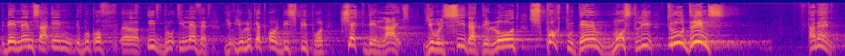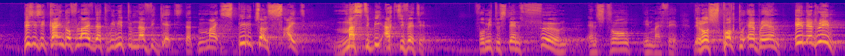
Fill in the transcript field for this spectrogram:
their names are in the book of uh, Hebrew 11, you, you look at all these people, check their lives. You will see that the Lord spoke to them mostly through dreams. Amen. This is a kind of life that we need to navigate, that my spiritual sight must be activated for me to stand firm and strong in my faith. The Lord spoke to Abraham in the dream.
